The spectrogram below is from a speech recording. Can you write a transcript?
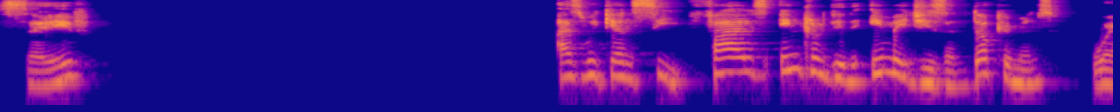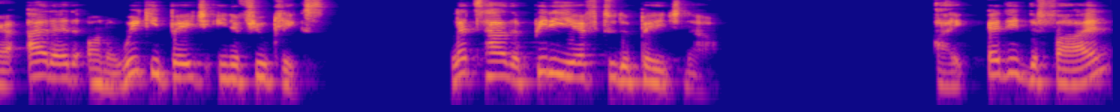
Save. As we can see, files included images and documents were added on a wiki page in a few clicks. Let's add a PDF to the page now. I edit the file,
